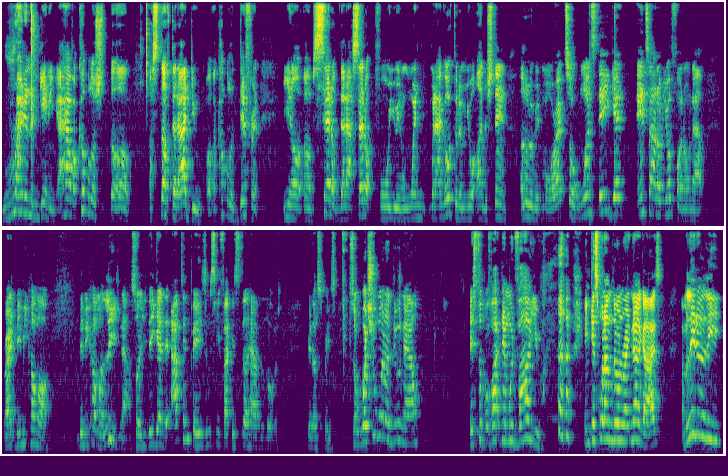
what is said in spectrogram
right in the beginning. I have a couple of uh, stuff that I do, a couple of different, you know, uh, setup that I set up for you, and when when I go through them, you'll understand a little bit more, right? So once they get inside of your funnel now, right, they become a they become a lead now. So they get the opt-in page. Let me see if I can still have the loaded bit of space. So what you want to do now is to provide them with value. and guess what I'm doing right now, guys? I'm literally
